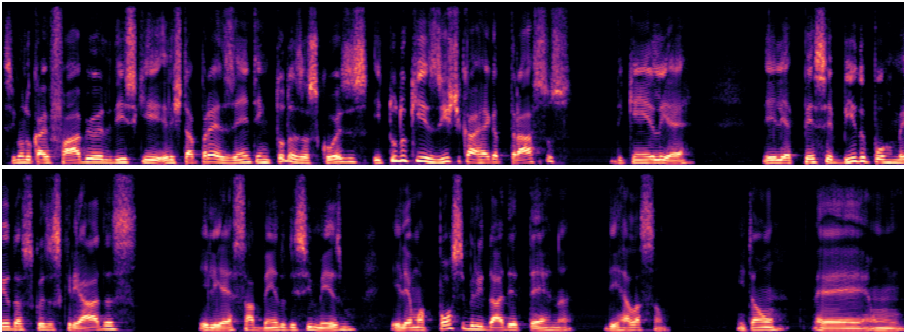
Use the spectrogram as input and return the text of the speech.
Segundo Caio Fábio, ele diz que ele está presente em todas as coisas e tudo que existe carrega traços de quem ele é. Ele é percebido por meio das coisas criadas, ele é sabendo de si mesmo, ele é uma possibilidade eterna de relação. Então, é um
